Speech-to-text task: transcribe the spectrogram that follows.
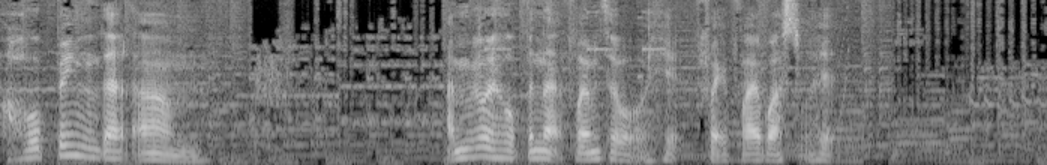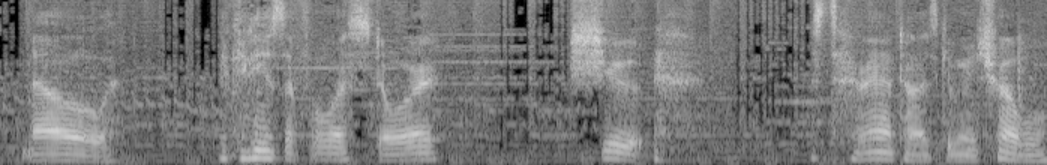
hoping that, um... I'm really hoping that Flamethrower will hit, Fire Blast will hit. No. I can use the full restore. Shoot. This Tyranitar is giving me trouble.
